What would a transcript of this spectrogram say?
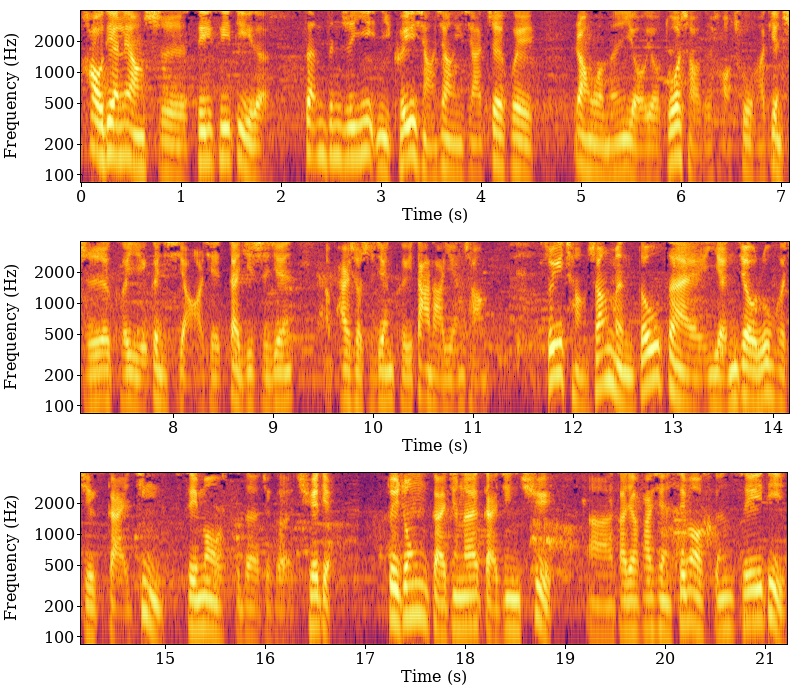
耗电量是 CCD 的三分之一。你可以想象一下，这会让我们有有多少的好处啊？电池可以更小，而且待机时间啊，拍摄时间可以大大延长。所以厂商们都在研究如何去改进 CMOS 的这个缺点，最终改进来改进去啊，大家发现 CMOS 跟 CAD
